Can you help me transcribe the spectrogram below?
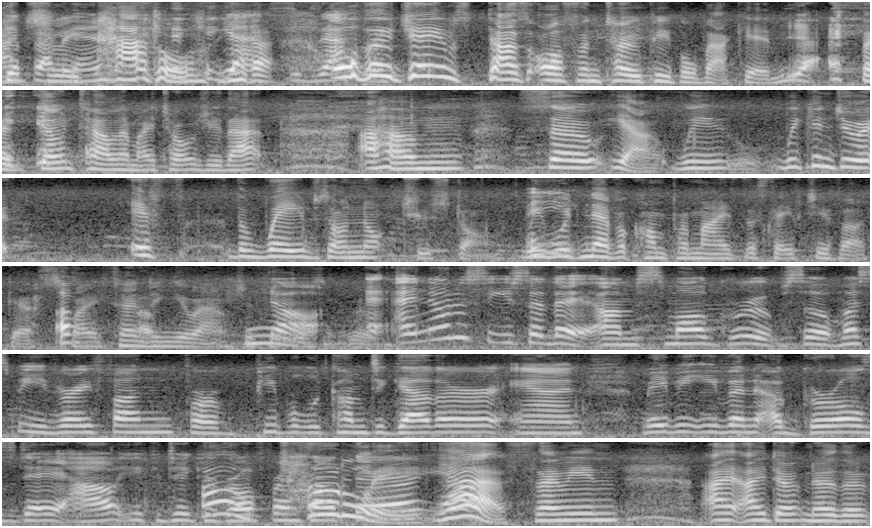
Get actually paddle. yes, yeah. exactly. Although James does often tow people back in. Yeah. but don't tell him I told you that. Um, so yeah, we, we can do it if the waves are not too strong. We you, would never compromise the safety of our guests uh, by sending you out. no, I noticed that you said that um, small groups, so it must be very fun for people to come together and maybe even a girls' day out. You can take your oh, girlfriends totally. out there. Yes, I mean, I, I don't know that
